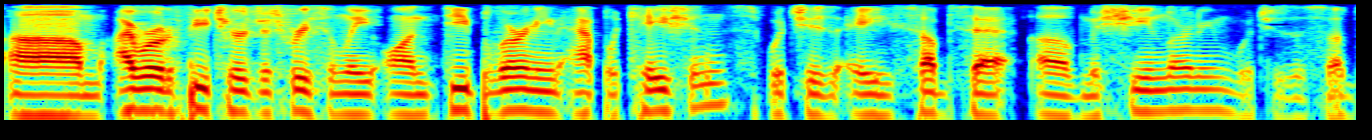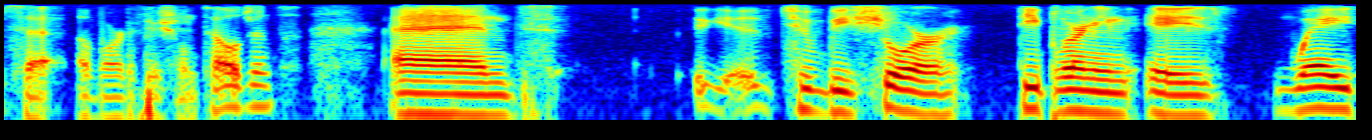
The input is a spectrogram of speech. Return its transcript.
Um, I wrote a feature just recently on deep learning applications, which is a subset of machine learning, which is a subset of artificial intelligence. And to be sure, deep learning is way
